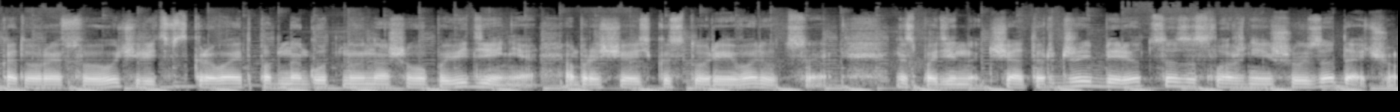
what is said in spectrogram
которая, в свою очередь, вскрывает подноготную нашего поведения, обращаясь к истории эволюции. Господин Чаттерджи берется за сложнейшую задачу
